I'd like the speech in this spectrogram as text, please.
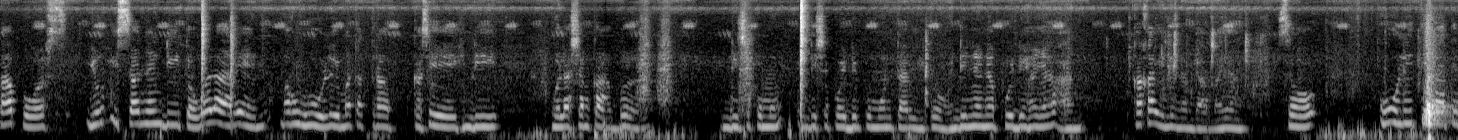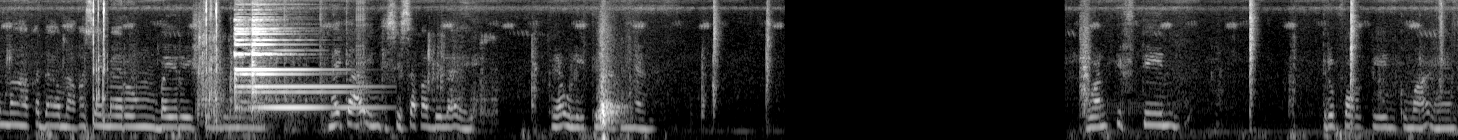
Tapos, yung isa niyan dito, wala rin. Mahuhuli, matatrap. Kasi hindi, wala siyang cover. Hindi siya, pumu- hindi siya pwedeng pumunta rito. Hindi niya na pwedeng hayaan. Kakainin ng dama yan. So, uulitin natin mga kadama kasi merong vibration dun na may kain kasi sa kabila eh. Kaya ulitin natin yan. 115 through 14 kumain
